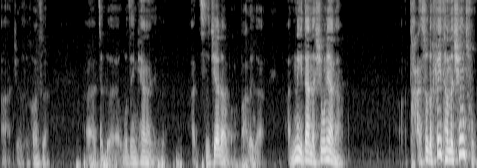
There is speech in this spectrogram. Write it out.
啊，就是说是，呃，这个物证篇呢，就是啊，直接的把这个啊内丹的修炼呢，阐述的非常的清楚，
